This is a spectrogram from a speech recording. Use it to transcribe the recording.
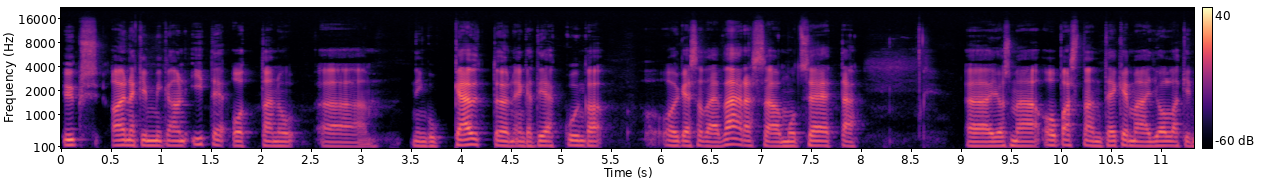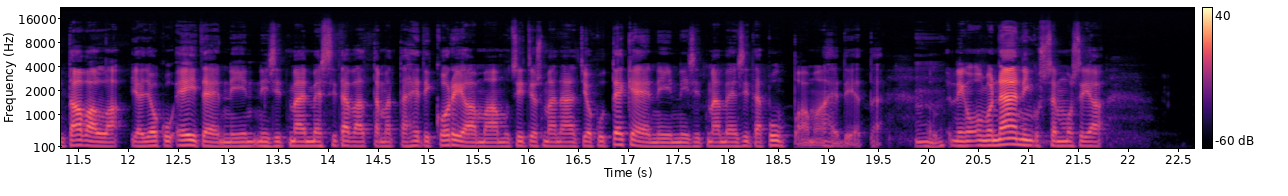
yksi ainakin, mikä on itse ottanut ää, niin kuin käyttöön, enkä tiedä kuinka oikeassa tai väärässä on, mutta se, että – jos mä opastan tekemään jollakin tavalla ja joku ei tee niin, niin sit mä en mene sitä välttämättä heti korjaamaan, mutta sitten jos mä näen, että joku tekee niin, niin sitten mä menen sitä pumppaamaan heti, että mm. niin, onko nämä niin semmoisia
